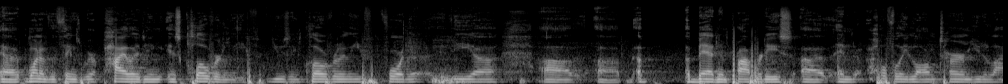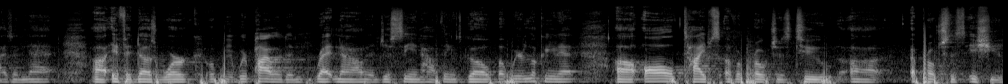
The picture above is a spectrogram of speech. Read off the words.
Uh, One of the things we're piloting is clover leaf, using clover leaf for the the uh, abandoned properties, uh, and hopefully long-term utilizing that. Uh, If it does work, We- we're piloting right now and just seeing how things go, but we're looking at uh, all types of approaches to uh, approach this issue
